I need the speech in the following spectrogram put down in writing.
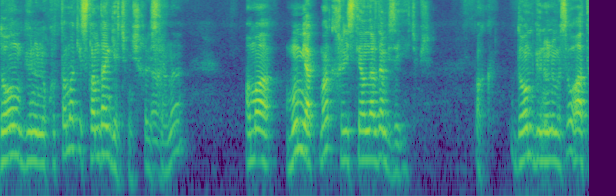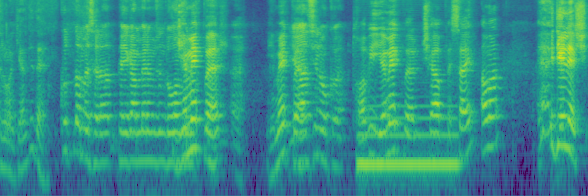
doğum gününü kutlamak İslam'dan geçmiş Hristiyan'a. Ama mum yakmak Hristiyanlardan bize geçmiş. Bak doğum gününü mesela o hatırıma geldi de. Kutla mesela peygamberimizin doğum günü. Yemek ver. Evet. Yemek ver. Yasin oku. Tabii yemek ver, şey yap vesaire ama hediyeleş.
